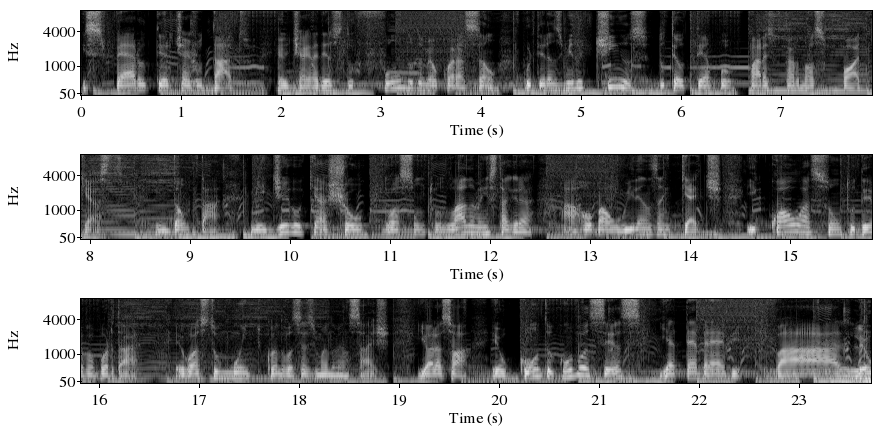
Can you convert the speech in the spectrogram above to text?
espero ter te ajudado. Eu te agradeço do fundo do meu coração por ter uns minutinhos do teu tempo para escutar o nosso podcast. Então tá, me diga o que achou do assunto lá no meu Instagram, WilliamsAnquete, e qual assunto devo abordar. Eu gosto muito quando vocês me mandam mensagem. E olha só, eu conto com vocês e até breve. Valeu!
